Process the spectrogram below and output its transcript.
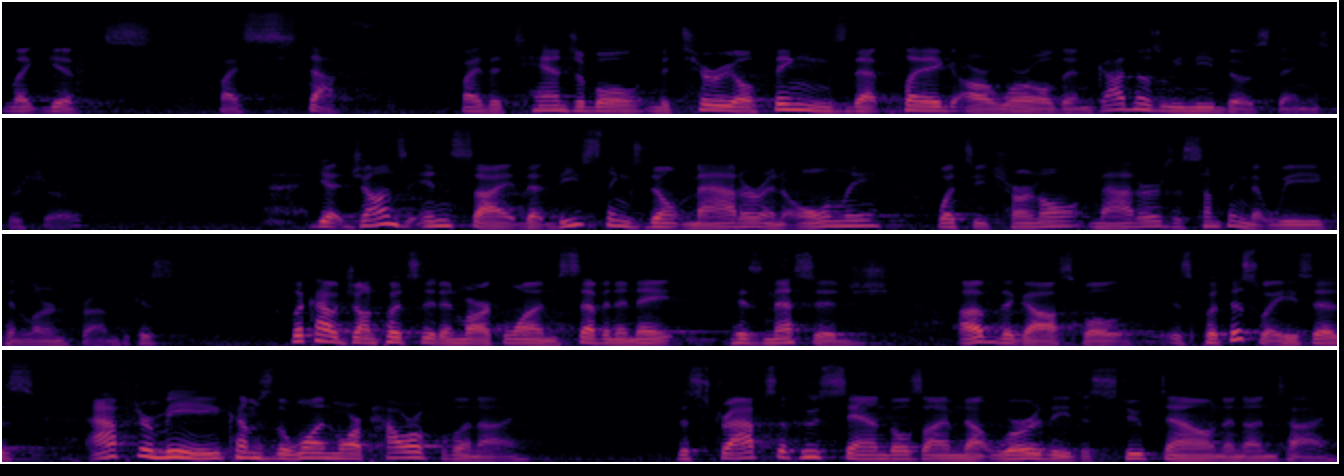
Like gifts, by stuff, by the tangible material things that plague our world. And God knows we need those things for sure. Yet, John's insight that these things don't matter and only what's eternal matters is something that we can learn from. Because look how John puts it in Mark 1 7 and 8. His message of the gospel is put this way He says, After me comes the one more powerful than I, the straps of whose sandals I am not worthy to stoop down and untie.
